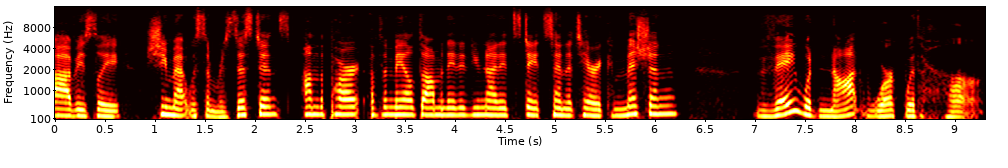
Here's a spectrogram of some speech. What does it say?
obviously, she met with some resistance on the part of the male-dominated United States Sanitary Commission. They would not work with her.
